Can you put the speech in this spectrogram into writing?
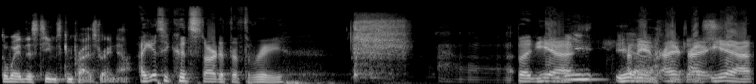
the way this team's comprised right now. I guess he could start at the three. But yeah, Yeah, I mean, I I, I, yeah,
